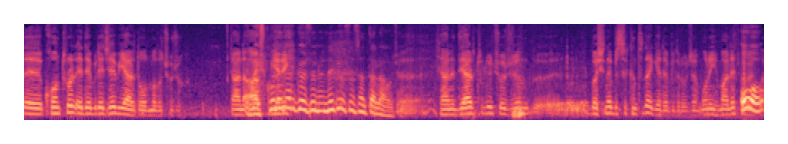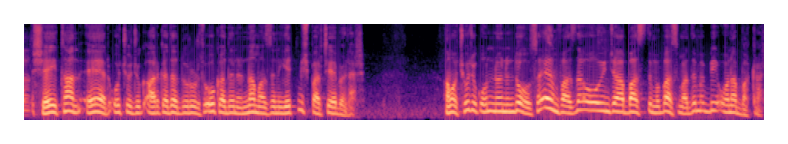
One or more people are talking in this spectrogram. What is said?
e, kontrol edebileceği bir yerde olmalı çocuk. Yani E, meşgul gerek- eder gözünü. Ne diyorsun sen Talha Hoca? yani diğer türlü çocuğun e, başına bir sıkıntı da gelebilir hocam. Onu ihmal etmemek O lazım. şeytan eğer o çocuk arkada durursa o kadının namazını 70 parçaya böler. Ama çocuk onun önünde olsa en fazla o oyuncağa bastı mı basmadı mı bir ona bakar.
